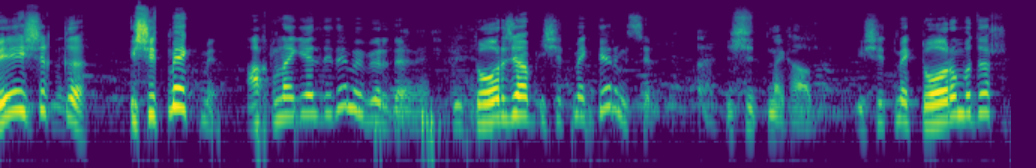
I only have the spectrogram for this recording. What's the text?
B şıkkı işitmek mi? Aklına geldi değil mi bir de? Doğru cevap işitmek der misin? İşitmek abi. İşitmek doğru mudur?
